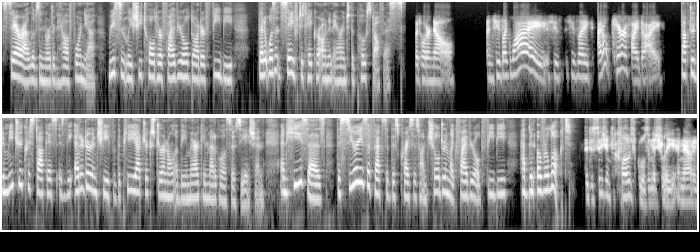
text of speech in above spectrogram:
Sarah lives in Northern California. Recently, she told her five year old daughter, Phoebe, that it wasn't safe to take her on an errand to the post office. I told her no. And she's like, "Why?" She's she's like, "I don't care if I die." Dr. Dimitri Christakis is the editor in chief of the Pediatrics Journal of the American Medical Association, and he says the serious effects of this crisis on children like five year old Phoebe have been overlooked. The decision to close schools initially and now to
